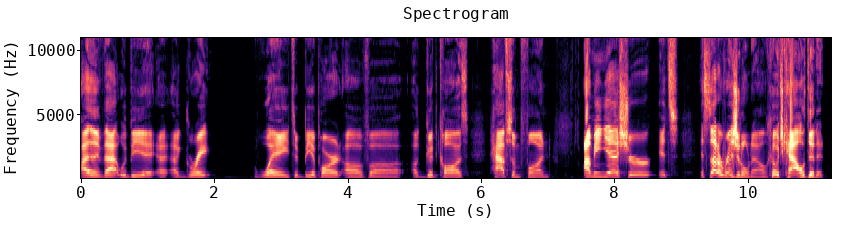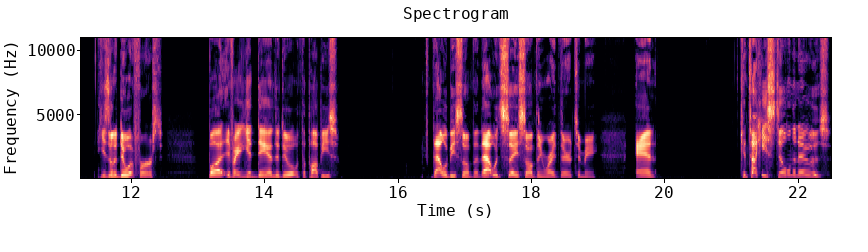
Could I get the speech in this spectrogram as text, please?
I think that would be a, a, great way to be a part of uh, a good cause. Have some fun. I mean, yeah, sure, it's it's not original now. Coach Cal did it. He's going to do it first. But if I can get Dan to do it with the puppies, that would be something. That would say something right there to me. And Kentucky's still in the news.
